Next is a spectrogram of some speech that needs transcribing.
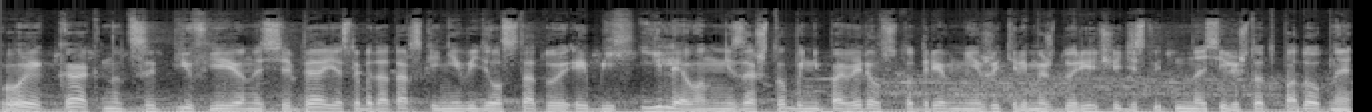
Кое-как нацепив ее на себя, если бы Татарский не видел статую Эбихиля, он ни за что бы не поверил, что древние жители Междуречия действительно носили что-то подобное.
